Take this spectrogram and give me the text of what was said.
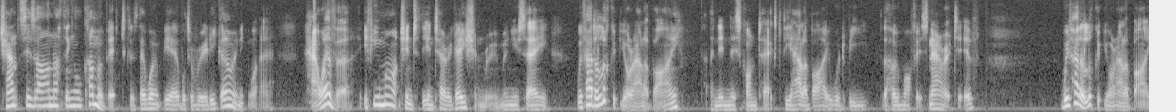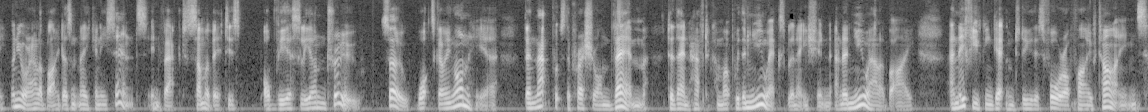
chances are nothing will come of it because they won't be able to really go anywhere. However, if you march into the interrogation room and you say, We've had a look at your alibi, and in this context, the alibi would be the Home Office narrative. We've had a look at your alibi, and your alibi doesn't make any sense. In fact, some of it is obviously untrue. So, what's going on here? Then that puts the pressure on them to then have to come up with a new explanation and a new alibi. And if you can get them to do this four or five times,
